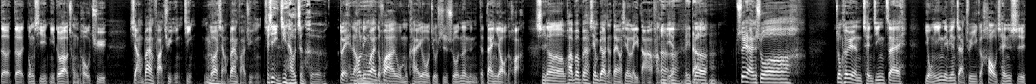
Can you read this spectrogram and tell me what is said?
的的东西，你都要从头去想办法去引进，你都要想办法去引进，而且引进还有整合。对，然后另外的话，我们还有就是说，那你的弹药的话，是那不不不，先不要讲弹药，先雷达、航电、雷达。嗯虽然说中科院曾经在永英那边展出一个号称是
